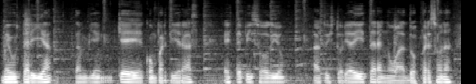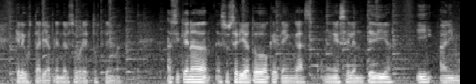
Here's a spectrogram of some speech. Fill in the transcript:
Me gustaría también que compartieras este episodio a tu historia de Instagram o a dos personas que le gustaría aprender sobre estos temas. Así que nada, eso sería todo. Que tengas un excelente día y ánimo.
